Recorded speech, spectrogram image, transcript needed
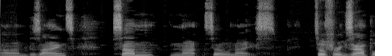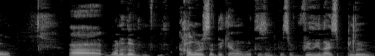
um, designs, some not so nice. So, for example, uh, one of the colors that they came out with was, was a really nice blue.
